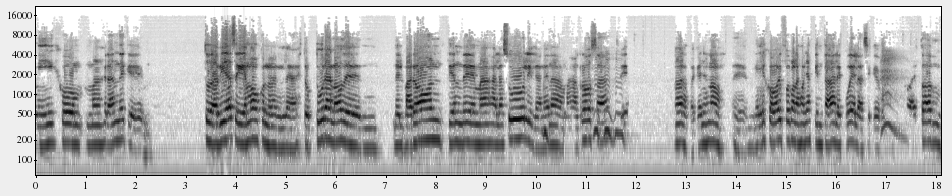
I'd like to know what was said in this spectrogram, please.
mi hijo más grande que todavía seguimos con la estructura ¿no? de, del varón tiende más al azul y la nena más al rosa. No, los pequeños no. Eh, mi hijo hoy fue con las uñas pintadas a la escuela, así que es todo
